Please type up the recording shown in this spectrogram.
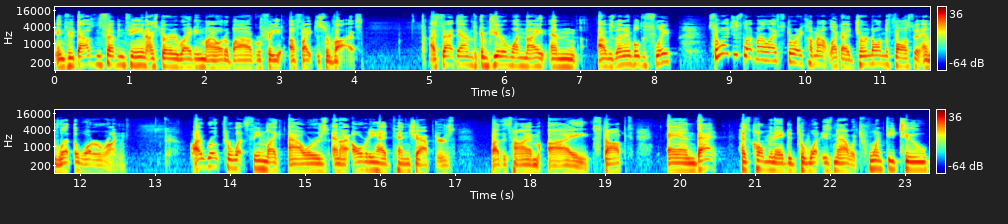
In 2017, I started writing my autobiography, A Fight to Survive. I sat down at the computer one night and I was unable to sleep, so I just let my life story come out like I turned on the faucet and let the water run. I wrote for what seemed like hours, and I already had 10 chapters by the time I stopped, and that has culminated to what is now a 22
